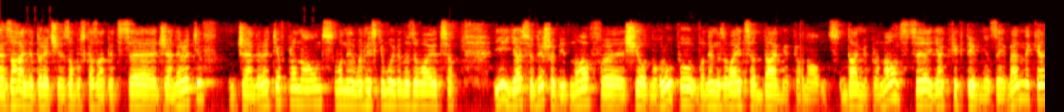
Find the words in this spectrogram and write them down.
е, Загальні, до речі, забув сказати, це generative, generative pronouns, вони в англійській мові називаються. І я сюди ж об'єднав ще одну групу, вони називаються dummy pronouns. Dummy pronouns – це як фіктивні займенники,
